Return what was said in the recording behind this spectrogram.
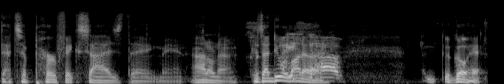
that's a perfect size thing, man. I don't know because I do a I lot of. have go ahead.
